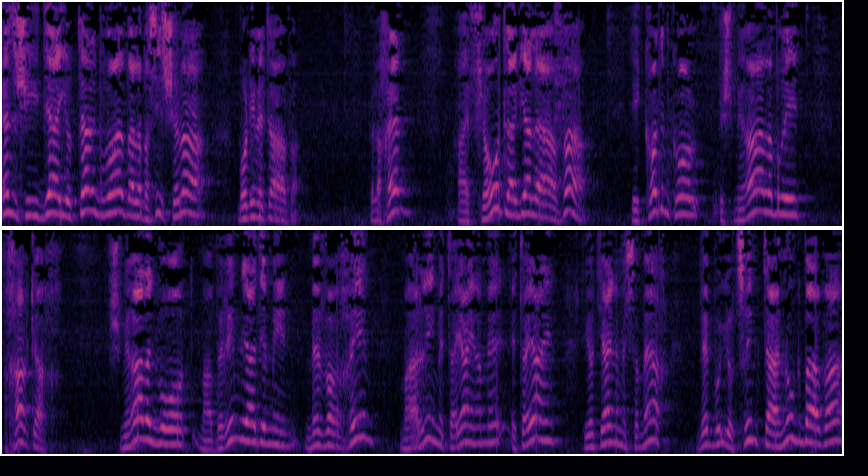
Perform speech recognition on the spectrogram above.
איזושהי אידאה יותר גבוהה, ועל הבסיס שלה בונים את האהבה. ולכן, האפשרות להגיע לאהבה היא קודם כל בשמירה על הברית, אחר כך שמירה על הגבורות, מעבירים ליד ימין, מברכים, מעלים את היין, את היין להיות יין המשמח, ויוצרים תענוג באהבה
